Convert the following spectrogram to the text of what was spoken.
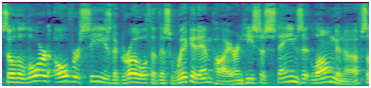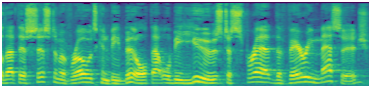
So the Lord oversees the growth of this wicked empire and he sustains it long enough so that this system of roads can be built that will be used to spread the very message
